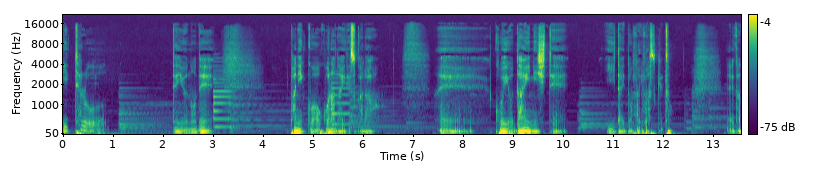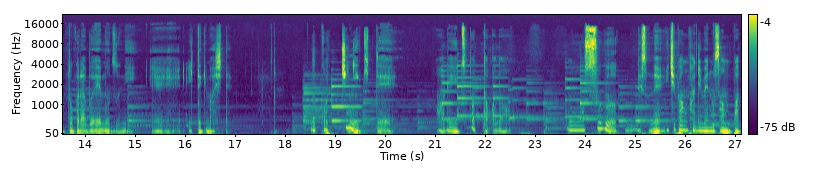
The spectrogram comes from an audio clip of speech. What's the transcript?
言ってるっていうので、パニックは起こらないですから、えー、声を大にして言いたいと思いますけど、えカットクラブエムズに、えー、行ってきましてで、こっちに来て、あれ、いつだったかなもうすぐですね、一番初めの散髪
